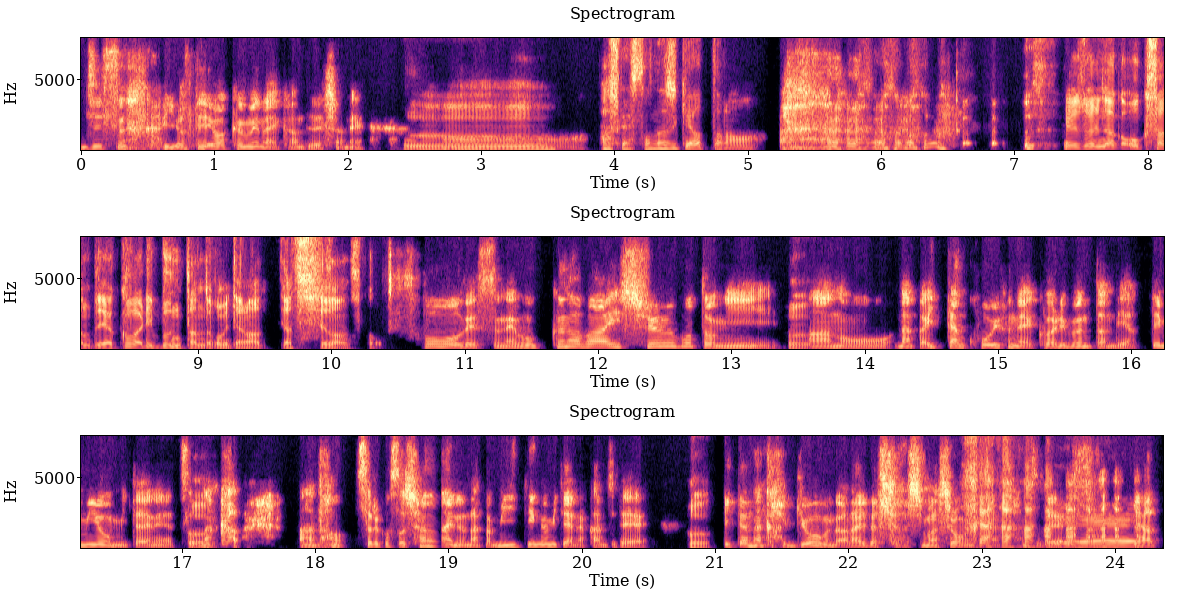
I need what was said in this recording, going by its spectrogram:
実質なんか予定は組めない感じでしたね。うーん。確かにそんな時期あったな。え、それなんか奥さんと役割分担とかみたいなやつしてたんですか？そうですね。僕の場合、週ごとに、うん。あの、なんか一旦こういうふうな役割分担でやってみようみたいなやつを、うん。なんか、あの、それこそ社内のなんかミーティングみたいな感じで、うん。一旦なんか業務の洗い出しをしましょうみたいな感じ へでー。やっ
